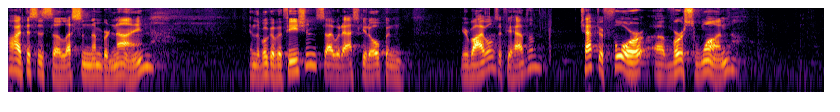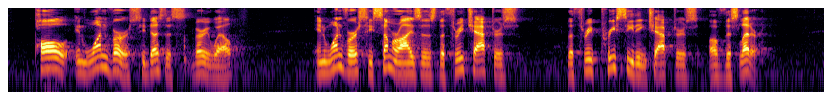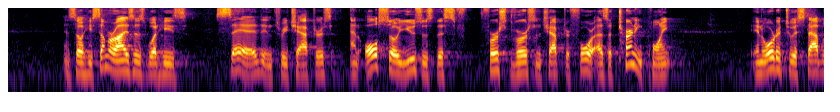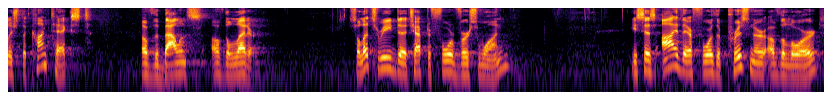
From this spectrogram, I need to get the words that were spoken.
All right, this is uh, lesson number nine in the book of Ephesians. I would ask you to open your Bibles if you have them. Chapter four, uh, verse one, Paul in one verse, he does this very well. In one verse he summarizes the three chapters, the three preceding chapters of this letter. And so he summarizes what he's said in three chapters and also uses this first verse in chapter four as a turning point in order to establish the context of the balance of the letter. So let's read uh, chapter four, verse one. He says, I therefore, the prisoner of the Lord,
